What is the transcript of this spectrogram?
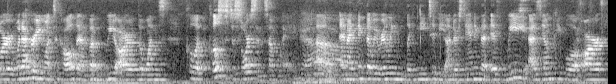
or whatever you want to call them, but we are the ones clo- closest to source in some way. Um, and I think that we really like need to be understanding that if we as young people are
